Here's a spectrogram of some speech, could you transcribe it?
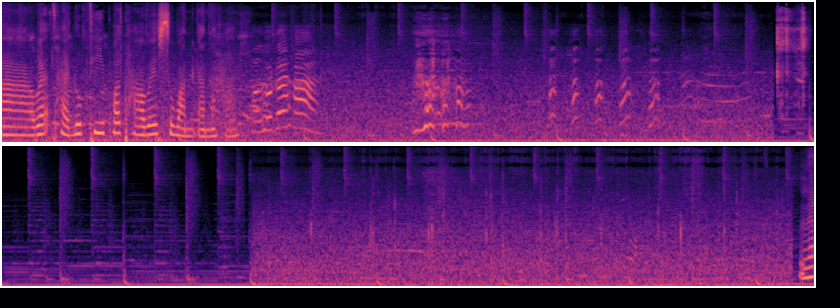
มาแวะถ่ายรูปที่พ่อท้าวเวสสุวรรณกันนะคะ ขอโทษด้วยค่ะ และ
